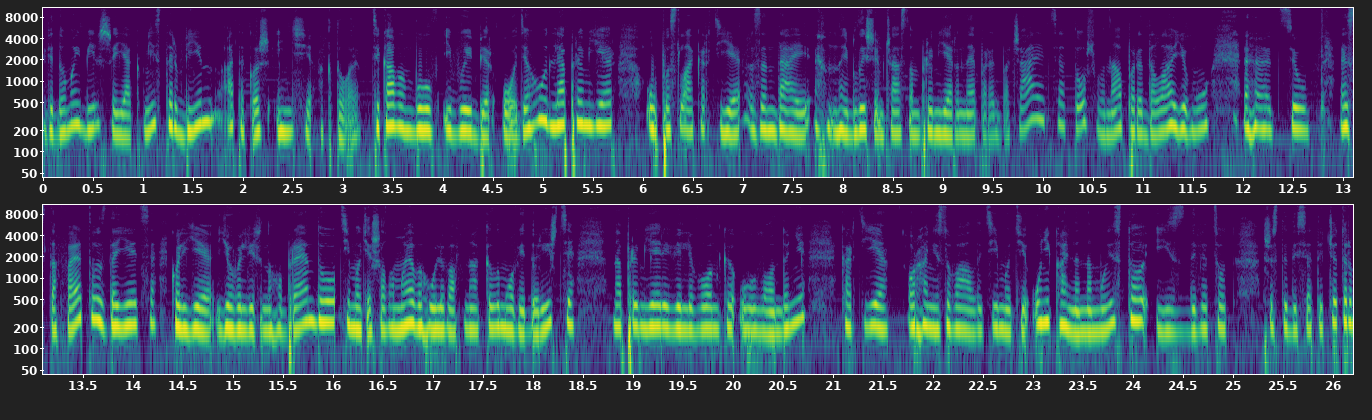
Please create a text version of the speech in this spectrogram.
відомий більше як містер Бін, а також інші актори. Цікавим був і вибір одягу для прем'єр. У посла Карт'є Зендаї найближчим часом прем'єр не передбачається, тож вона передала йому е, цю естафету. Здається, кольє ювелірного бренду Тімоті Шаламе вигулював на килимовій доріжці на прем'єрі Віллі Вонки у Лондоні. Карт'є організували Тімоті унікальне намисто із 964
